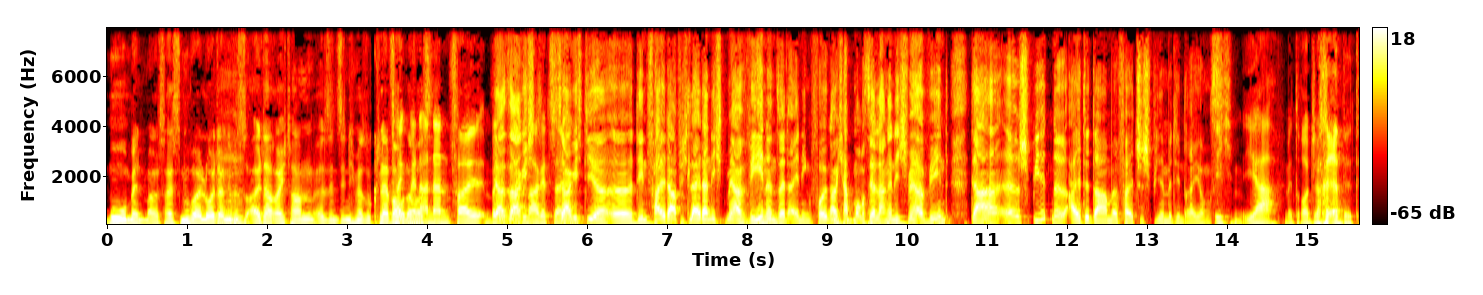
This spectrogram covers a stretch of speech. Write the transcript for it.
Moment mal, das heißt, nur weil Leute ein gewisses Alter erreicht haben, äh, sind sie nicht mehr so clever Zeig mir oder einen was? anderen Fall bei Ja, den drei sage ich, Fragezeichen. sag ich dir, äh, den Fall darf ich leider nicht mehr erwähnen seit einigen Folgen, aber ich habe ihn auch sehr lange nicht mehr erwähnt. Da äh, spielt eine alte Dame falsches Spiel mit den drei Jungs. Ich, ja, mit Roger Rabbit.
